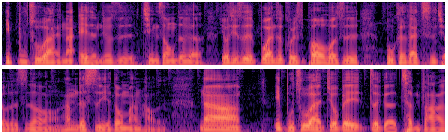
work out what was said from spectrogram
一补出来，那 Aton 就是轻松这个，尤其是不管是 Chris Paul 或者是 Booker 在持球的时候哈，他们的视野都蛮好的。那一补出来就被这个惩罚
